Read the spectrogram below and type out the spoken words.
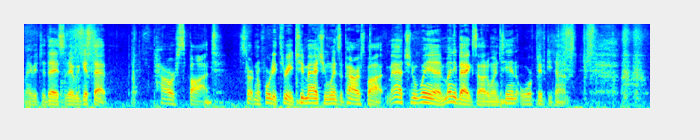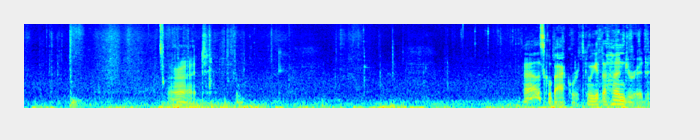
Maybe today, so today we get that power spot. Starting on 43, two matching wins a power spot. Match and win. Money bags ought to win 10 or 50 times. All right. Uh, let's go backwards. Can we get the 100?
